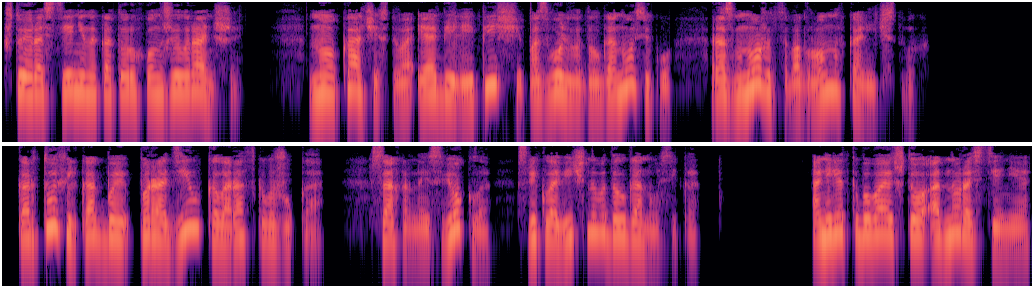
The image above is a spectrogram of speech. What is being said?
что и растения, на которых он жил раньше. Но качество и обилие пищи позволило долгоносику размножиться в огромных количествах. Картофель как бы породил колорадского жука, сахарная свекла — свекловичного долгоносика. А нередко бывает, что одно растение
